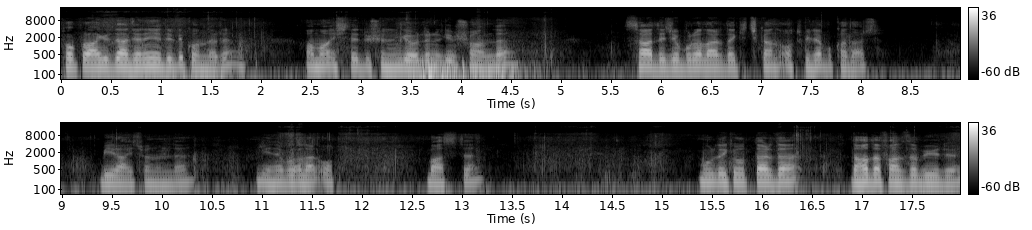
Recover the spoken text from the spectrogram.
Toprağa güzelce ne yedirdik onları. Ama işte düşünün gördüğünüz gibi şu anda sadece buralardaki çıkan ot bile bu kadar. Bir ay sonunda yine buralar ot bastı. Buradaki otlar da daha da fazla büyüdü.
